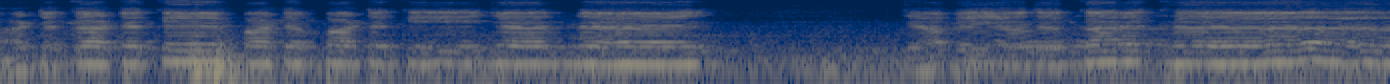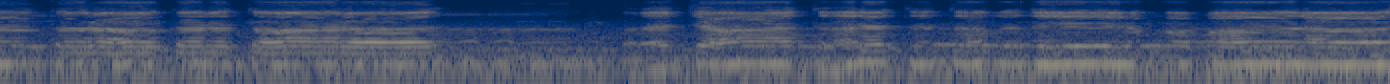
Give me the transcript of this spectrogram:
ਘਟ ਘਟ ਕੇ ਪਟ ਪਟ ਕੀ ਜਾਣੈ ਜਬ ਉਦ ਕਰਖ ਕਰਾ ਕਰਤਾਰਾ ਪ੍ਰਜਾ ਧਰਤ ਤਬ ਦੇਹ ਅਪਾਰਾ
